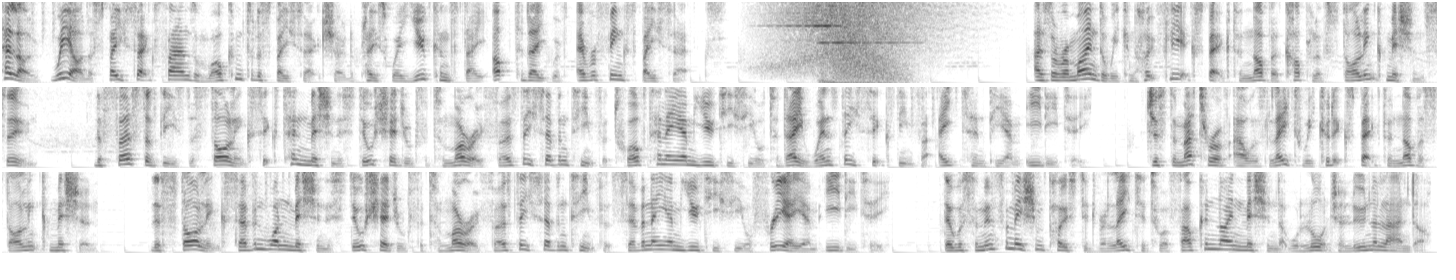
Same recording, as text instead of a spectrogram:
Hello, we are the SpaceX fans and welcome to the SpaceX Show, the place where you can stay up to date with everything SpaceX. As a reminder, we can hopefully expect another couple of Starlink missions soon. The first of these, the Starlink 610 mission, is still scheduled for tomorrow, Thursday 17th at 12.10am UTC or today, Wednesday 16th at 8.10pm EDT. Just a matter of hours later, we could expect another Starlink mission. The Starlink 7-1 mission is still scheduled for tomorrow, Thursday 17th at 7am UTC or 3am EDT. There was some information posted related to a Falcon 9 mission that will launch a lunar lander.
